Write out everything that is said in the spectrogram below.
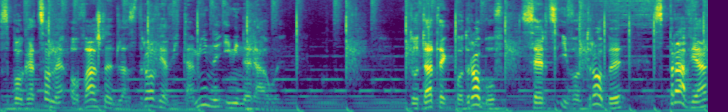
wzbogacone o ważne dla zdrowia witaminy i minerały. Dodatek podrobów, serc i wątroby sprawia,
